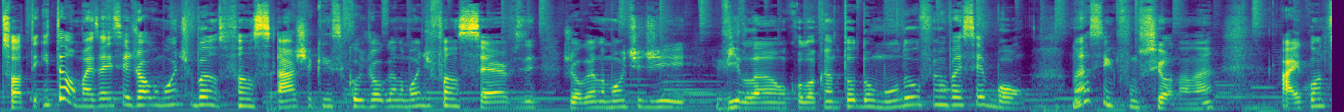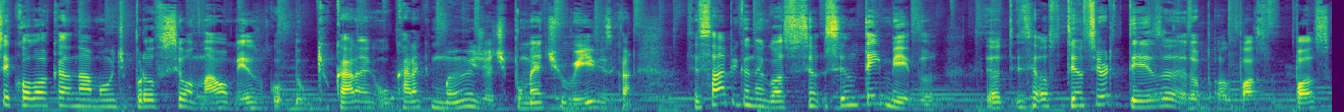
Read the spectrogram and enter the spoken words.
Só tem- Então, mas aí você joga um monte de fan- fans, acha que ficou jogando um monte de fanservice, jogando um monte de vilão, colocando todo mundo, o filme vai ser bom. Não é assim que funciona, né? Aí quando você coloca na mão de profissional mesmo, do que o cara, o cara que manja, tipo o Matt Reeves, cara, você sabe que o negócio, você, não tem medo. Eu, eu tenho certeza, eu, posso, posso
